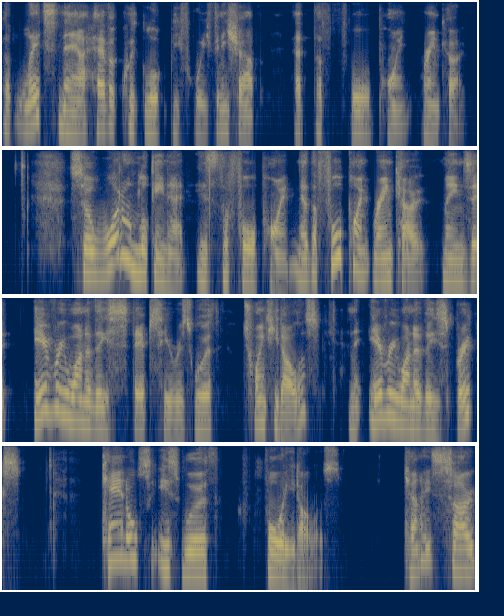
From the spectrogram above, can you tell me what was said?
But let's now have a quick look before we finish up at the four point Renko. So what I'm looking at is the four point. Now the four point Renko means that every one of these steps here is worth $20 and every one of these bricks, candles is worth $40. Okay, so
